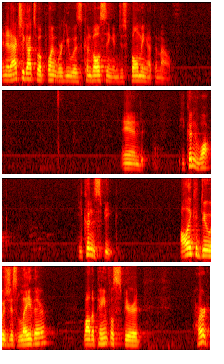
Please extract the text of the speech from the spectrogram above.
and it actually got to a point where he was convulsing and just foaming at the mouth. And he couldn't walk, he couldn't speak. All he could do was just lay there while the painful spirit hurt him.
